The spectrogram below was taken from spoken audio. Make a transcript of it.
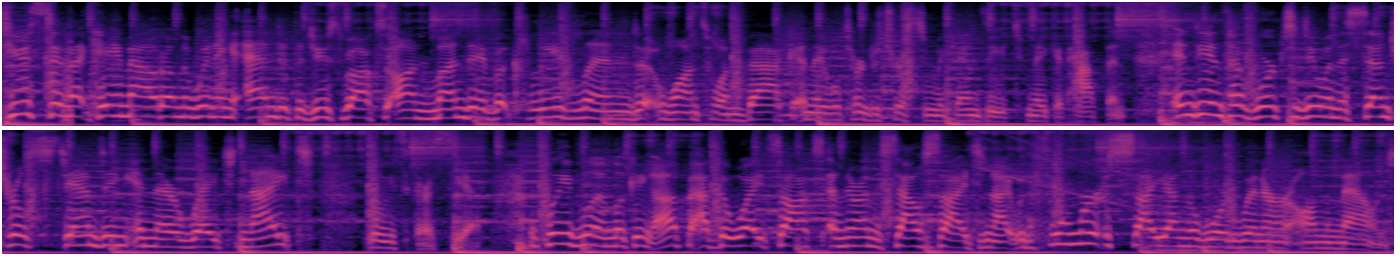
Houston that came out on the winning end at the juice box on Monday, but Cleveland wants one back, and they will turn to Triston McKenzie to make it happen. Indians have work to do in the Central, standing in their way tonight. Luis Garcia. Cleveland looking up at the White Sox, and they're on the south side tonight with a former Cy Young Award winner on the mound.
